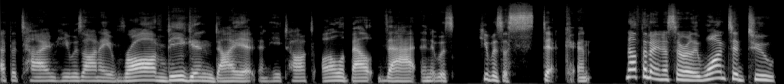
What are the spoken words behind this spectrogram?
at the time he was on a raw vegan diet and he talked all about that. And it was, he was a stick. And not that I necessarily wanted to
